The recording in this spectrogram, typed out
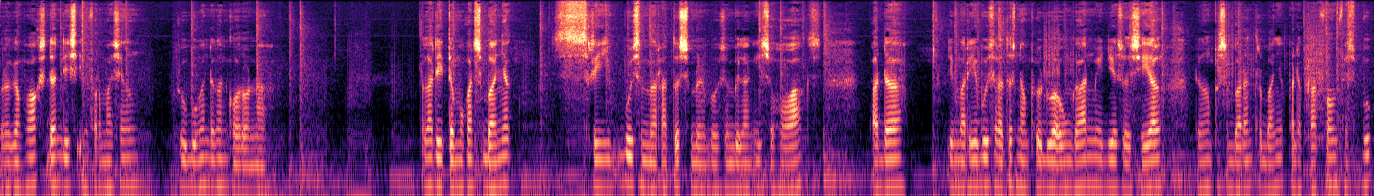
beragam hoax dan disinformasi yang berhubungan dengan corona. Telah ditemukan sebanyak 1999 isu hoax pada 5162 unggahan media sosial dengan persebaran terbanyak pada platform Facebook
